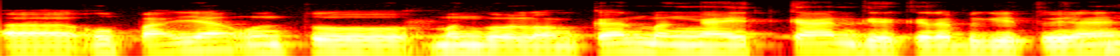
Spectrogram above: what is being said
uh, upaya untuk menggolongkan, mengaitkan kira-kira begitu ya,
